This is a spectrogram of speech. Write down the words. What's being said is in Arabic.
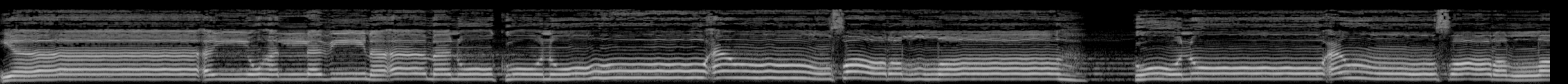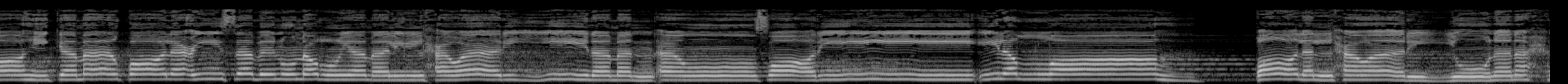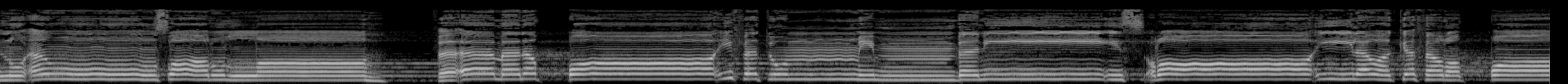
يا أيها الذين آمنوا كونوا أنصار الله كونوا أنصار الله كما قال عيسى بن مريم للحواريين من أنصاري إلى الله. قال الحواريون نحن أنصار الله فآمنت طائفة من بني إسرائيل وكفر الطائفة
